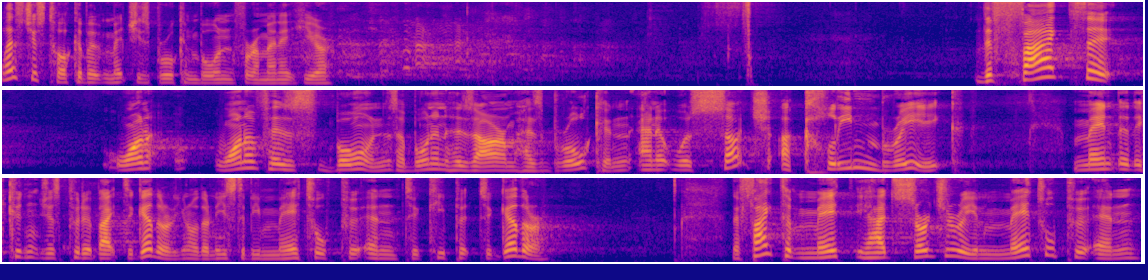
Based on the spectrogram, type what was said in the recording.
let's just talk about Mitch's broken bone for a minute here. the fact that one, one of his bones, a bone in his arm, has broken, and it was such a clean break, meant that they couldn't just put it back together. You know, there needs to be metal put in to keep it together. The fact that met, he had surgery and metal put in,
